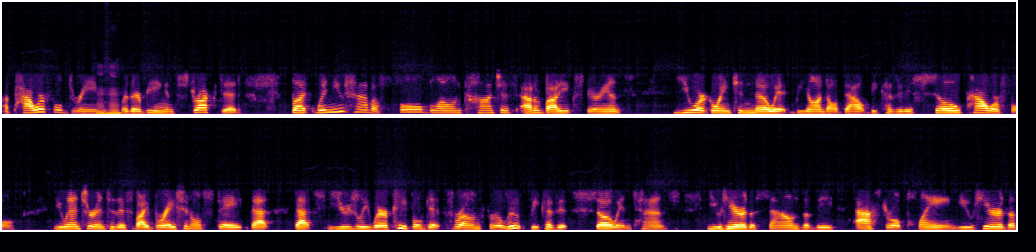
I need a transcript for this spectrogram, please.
a powerful dream where they're being instructed. But when you have a full blown conscious out of body experience, you are going to know it beyond all doubt because it is so powerful. You enter into this vibrational state that that's usually where people get thrown for a loop because it's so intense. You hear the sounds of the astral plane. You hear the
